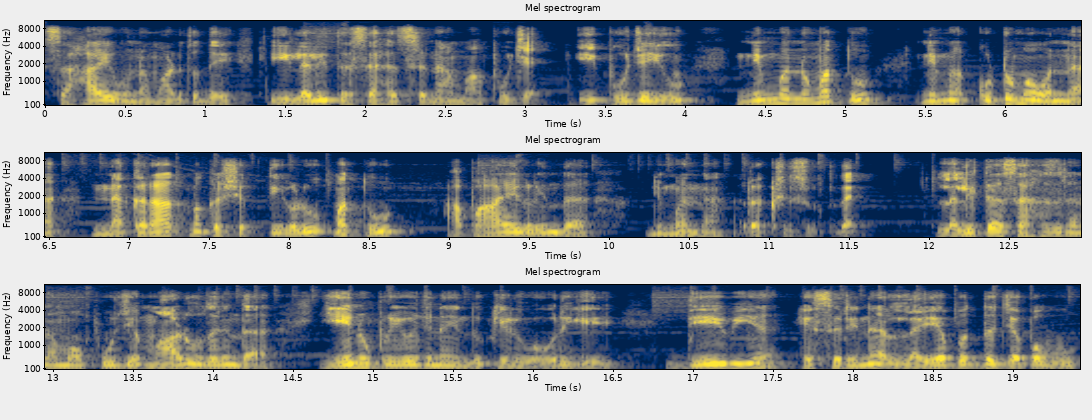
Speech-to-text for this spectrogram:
ಸಹಾಯವನ್ನು ಮಾಡುತ್ತದೆ ಈ ಲಲಿತ ಸಹಸ್ರನಾಮ ಪೂಜೆ. ಈ ಪೂಜೆಯು ನಿಮ್ಮನ್ನು ಮತ್ತು ನಿಮ್ಮ ಕುಟುಂಬವನ್ನು ನಕಾರಾತ್ಮಕ ಶಕ್ತಿಗಳು ಮತ್ತು ಅಪಾಯಗಳಿಂದ ನಿಮ್ಮನ್ನು ರಕ್ಷಿಸುತ್ತದೆ. ಲಲಿತ ಸಹಸ್ರನಾಮ ಪೂಜೆ ಮಾಡುವುದರಿಂದ ಏನು ಪ್ರಯೋಜನ ಎಂದು ಕೇಳುವವರಿಗೆ ದೇವಿಯ ಹೆಸರಿನ ಲಯಬದ್ಧ ಜಪವು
